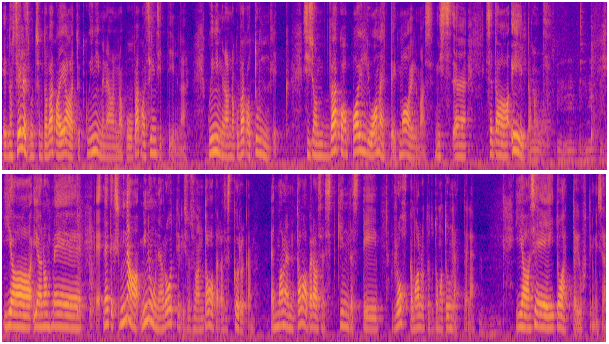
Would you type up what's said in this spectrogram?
et noh, selles mõttes on ta väga hea, et, et kui inimene on nagu väga sensitiivne, kui inimene on nagu väga tundlik, siis on väga palju ameteid maailmas, mis äh, seda eeldavad mm. -hmm. ja, ja noh, me näiteks mina, minu neurootilisus on tavapärasest kõrgem, et ma olen tavapärasest kindlasti rohkem allutatud oma tunnetele mm. Ja see ei toeta juhtimise,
